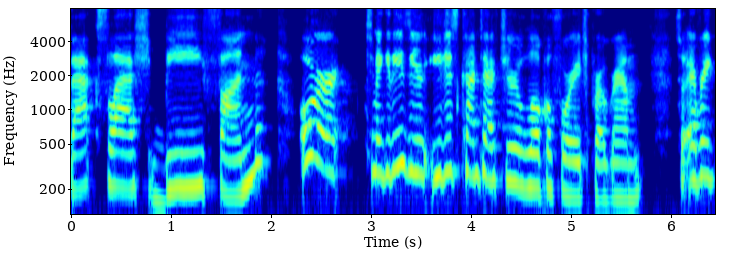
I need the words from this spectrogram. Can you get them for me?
backslash B fun. Or to make it easier, you just contact your local 4 H program. So every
